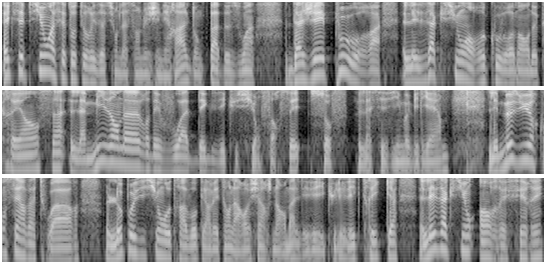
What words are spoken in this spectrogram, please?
Exception à cette autorisation de l'Assemblée générale, donc pas besoin d'AG pour les actions en recouvrement de créances, la mise en œuvre des voies d'exécution forcée, sauf la saisie immobilière, les mesures conservatoires, l'opposition aux travaux permettant la recharge normale des véhicules électriques, les actions en référé,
